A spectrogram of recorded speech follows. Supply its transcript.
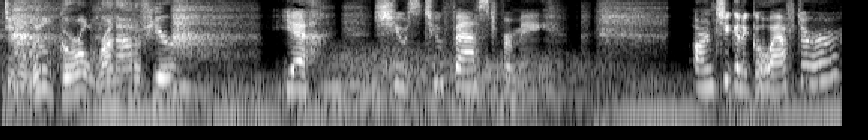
Did a little girl run out of here? Yeah, she was too fast for me. Aren't you gonna go after her?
